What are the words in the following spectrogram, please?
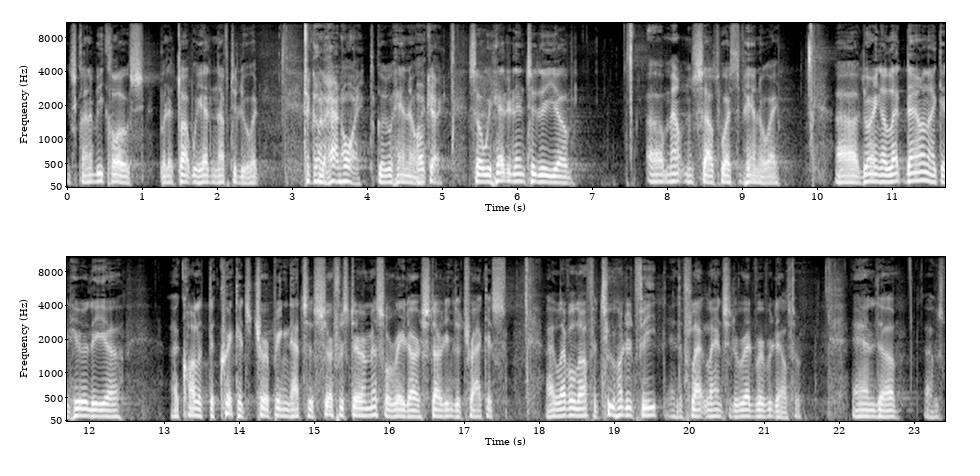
It's going to be close, but I thought we had enough to do it. To go to Hanoi. To go to Hanoi. Okay. So we headed into the uh, uh, mountains southwest of Hanoi. Uh, during a letdown, I could hear the, uh, I call it the crickets chirping. That's a surface to air missile radar starting to track us. I leveled off at 200 feet in the flatlands of the Red River Delta. And uh, I was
